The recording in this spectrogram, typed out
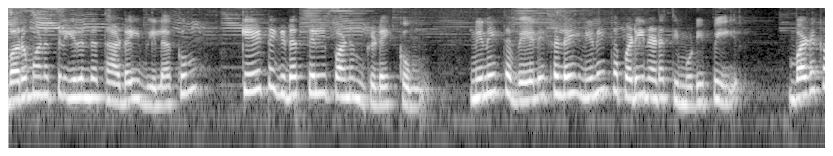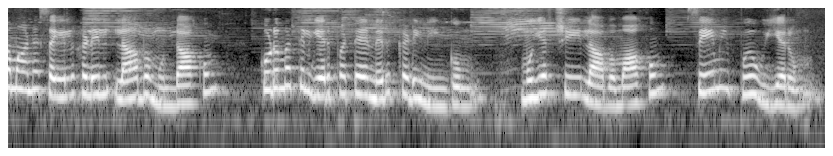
வருமானத்தில் இருந்த தடை விலகும் கேட்ட இடத்தில் பணம் கிடைக்கும். நினைத்த வேலைகளை நினைத்தபடி நடத்தி முடிப்பீர். வழக்கமான செயல்களில் லாபம் உண்டாகும் குடும்பத்தில் ஏற்பட்ட நெருக்கடி நீங்கும். முயற்சி லாபமாகும் சேமிப்பு உயரும்.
